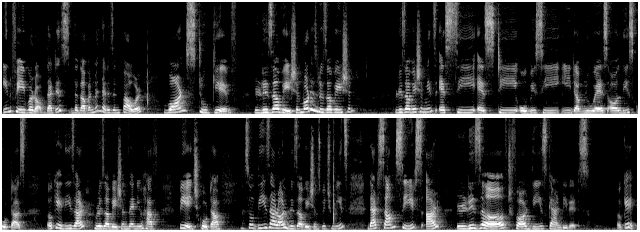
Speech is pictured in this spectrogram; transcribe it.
in favor of that is the government that is in power wants to give reservation. What is reservation? Reservation means sc st obc ews all these quotas. Okay these are reservations and you have ph quota. So these are all reservations which means that some seats are reserved for these candidates. Okay?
